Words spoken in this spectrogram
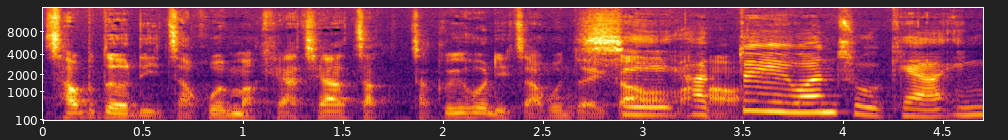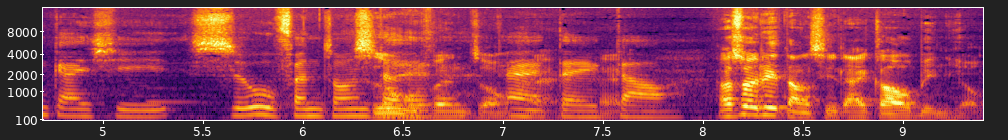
差不多二十分嘛，骑车十十几分二十分就会到。是啊，对于阮厝徛应该是十五分钟。十五分钟，哎，对，到。啊，所以你当时来到民雄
